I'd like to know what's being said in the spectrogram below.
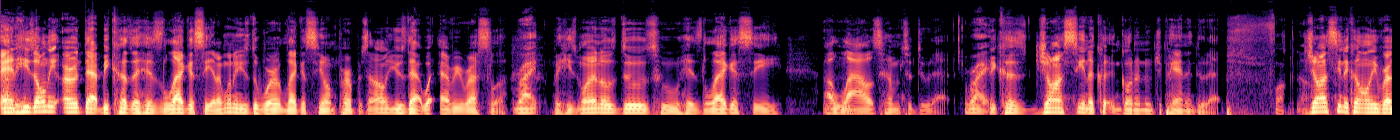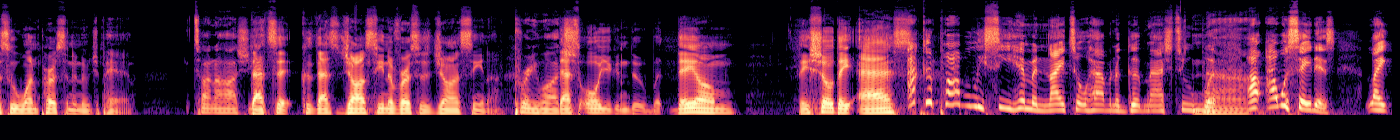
And he's only earned that because of his legacy. And I'm going to use the word legacy on purpose. I don't use that with every wrestler. Right. But he's one of those dudes who his legacy mm-hmm. allows him to do that. Right. Because John Cena couldn't go to New Japan and do that. Fuck no. John Cena can only wrestle one person in New Japan. Tanahashi. That's it. Because that's John Cena versus John Cena. pretty much. That's all you can do. But they um they showed they ass. I could probably see him and Naito having a good match too, but Nah. I, I would say this: like,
